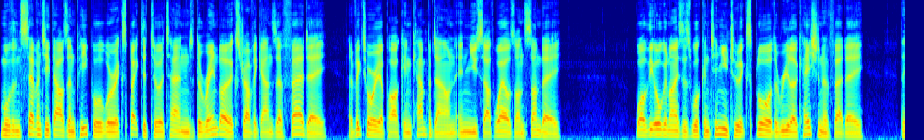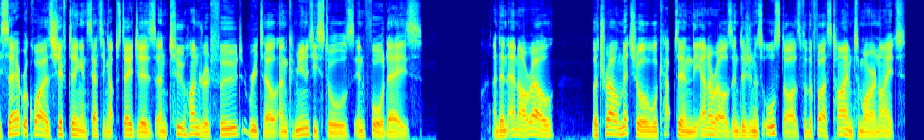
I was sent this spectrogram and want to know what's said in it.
More than 70,000 people were expected to attend the Rainbow Extravaganza Fair Day at Victoria Park in Camperdown in New South Wales on Sunday. While the organisers will continue to explore the relocation of Fair Day, they say it requires shifting and setting up stages and 200 food, retail, and community stalls in four days. and in NRL, Latrell Mitchell will captain the NRL's Indigenous All Stars for the first time tomorrow night.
